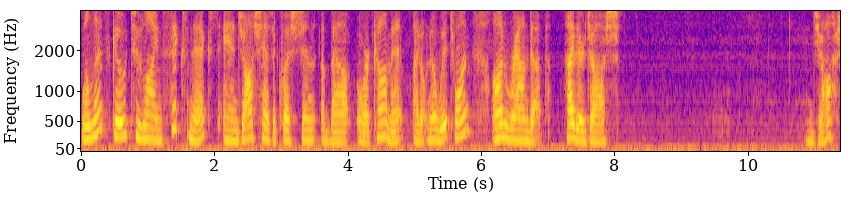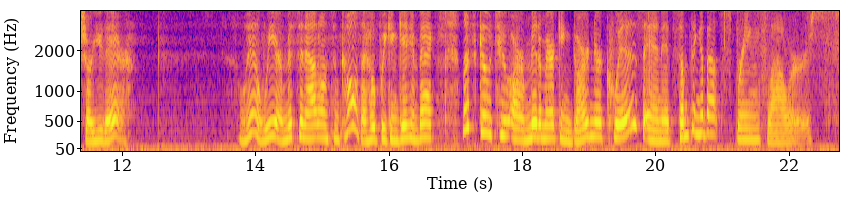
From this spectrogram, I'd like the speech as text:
Well, let's go to line six next, and Josh has a question about, or a comment, I don't know which one, on Roundup. Hi there, Josh. Josh, are you there? Well, we are missing out on some calls. I hope we can get him back. Let's go to our Mid American Gardener quiz, and it's something about spring flowers.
